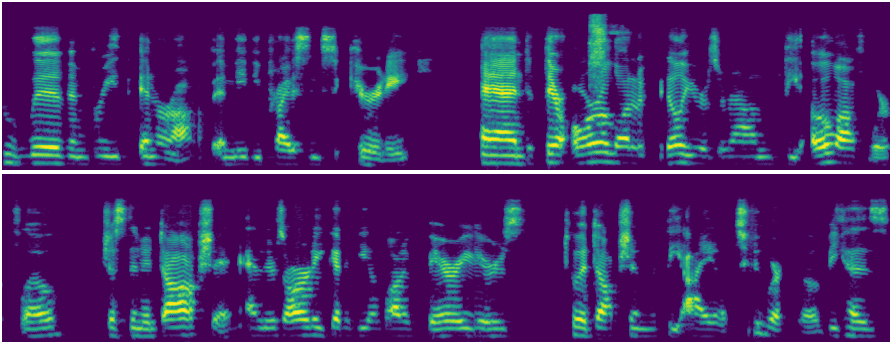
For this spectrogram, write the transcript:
who live and breathe interop and maybe privacy and security. And there are a lot of failures around the OAuth workflow just in adoption. And there's already going to be a lot of barriers to adoption with the IL2 workflow because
